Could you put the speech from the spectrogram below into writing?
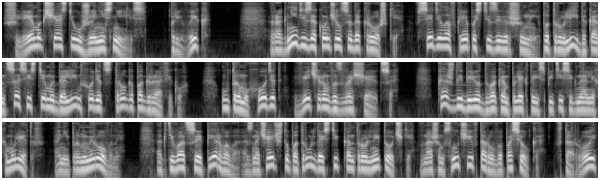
Шлемы, к счастью, уже не снились. Привык. Рогниди закончился до крошки. Все дела в крепости завершены. Патрули до конца системы долин ходят строго по графику. Утром уходят, вечером возвращаются. Каждый берет два комплекта из пяти сигнальных амулетов. Они пронумерованы. Активация первого означает, что патруль достиг контрольной точки, в нашем случае второго поселка. Второй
